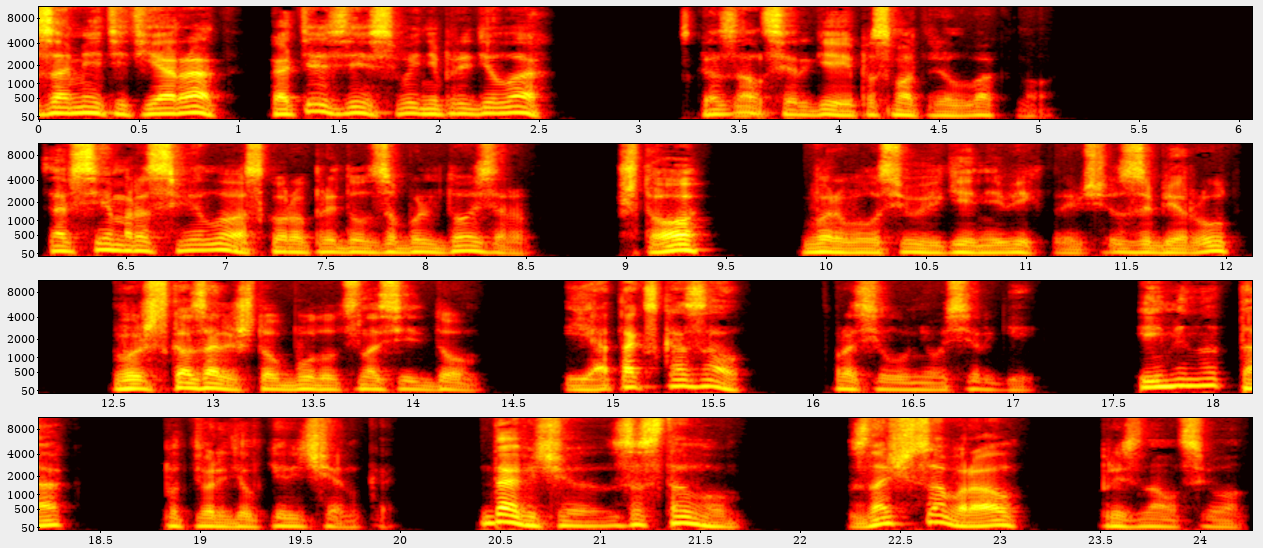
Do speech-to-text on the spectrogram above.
заметить, я рад, хотя здесь вы не при делах», — сказал Сергей и посмотрел в окно. Совсем рассвело, скоро придут за бульдозером. Что? Вырвалось у Евгения Викторовича. Заберут? Вы же сказали, что будут сносить дом. Я так сказал, спросил у него Сергей. Именно так, подтвердил Кириченко. Давича за столом. Значит, соврал, признался он.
